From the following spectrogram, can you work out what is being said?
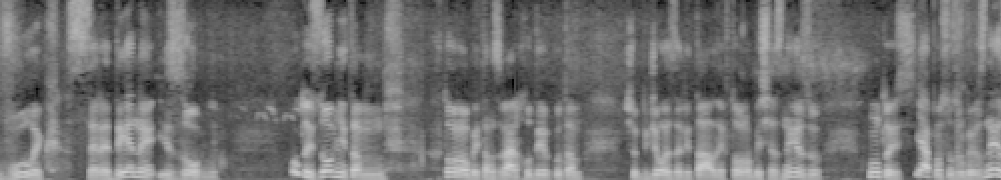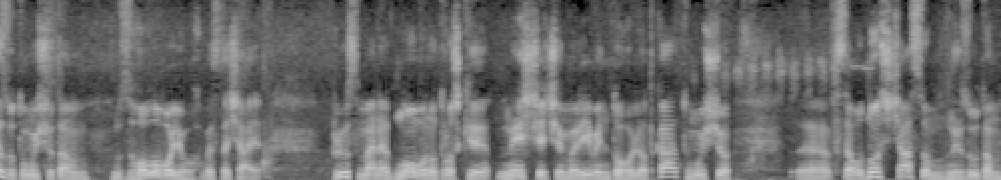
вулик з середини і ззовні. Ну, тобто ззовні там, хто робить там зверху дирку, там, щоб бджоли залітали, хто робить ще знизу. Ну, тобто, я просто зробив знизу, тому що там з головою його вистачає. Плюс в мене дно воно трошки нижче, ніж рівень того льотка, тому що е, все одно з часом внизу там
